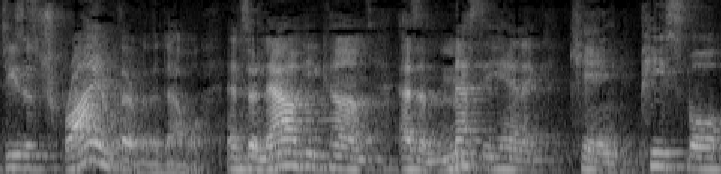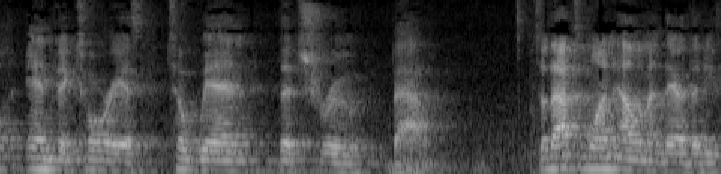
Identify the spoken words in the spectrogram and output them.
Jesus triumphed over the devil. And so now he comes as a messianic king, peaceful and victorious to win the true battle. So that's one element there that he's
